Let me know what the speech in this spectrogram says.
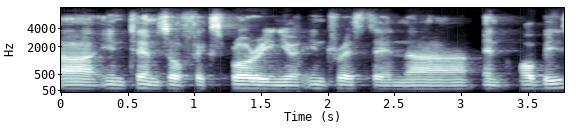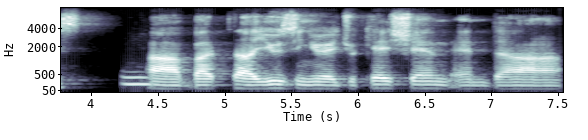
uh, in terms of exploring your interest and uh, and hobbies. Mm, uh, but uh, using your education and uh,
